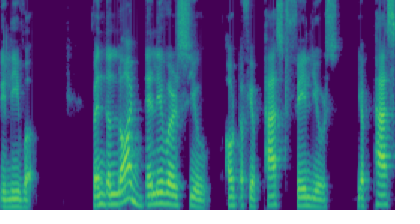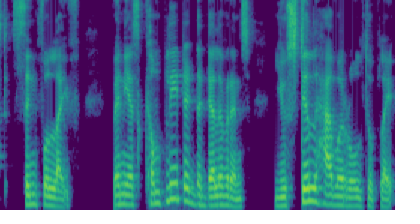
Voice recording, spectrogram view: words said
believer. When the Lord delivers you out of your past failures, your past sinful life, when He has completed the deliverance, you still have a role to play.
